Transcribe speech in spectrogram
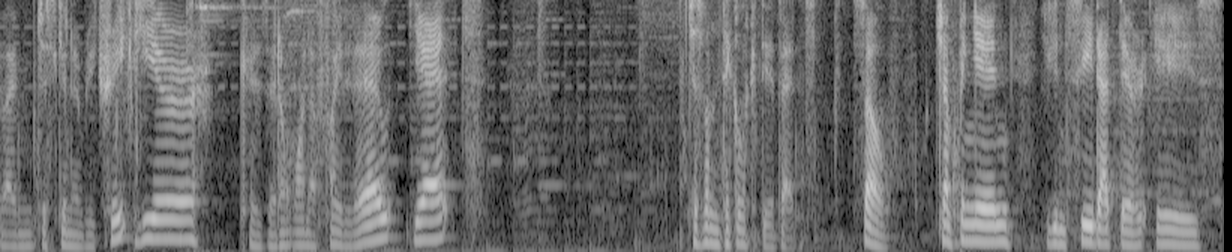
I'm just going to retreat here because I don't want to fight it out yet. Just want to take a look at the event. So jumping in, you can see that there is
